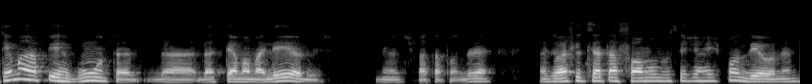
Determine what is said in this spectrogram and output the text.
tem uma pergunta da, da Thelma Malheiros, né, antes de passar para o André, mas eu acho que, de certa forma, você já respondeu, né?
